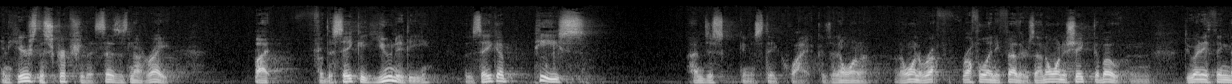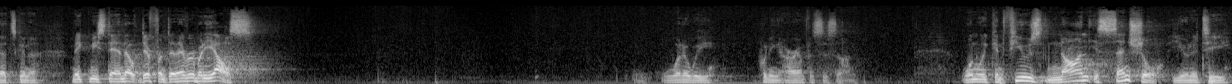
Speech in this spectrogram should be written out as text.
And here's the scripture that says it's not right. But for the sake of unity, for the sake of peace, I'm just going to stay quiet because I don't want to. I don't want to ruffle any feathers. I don't want to shake the boat and do anything that's going to make me stand out different than everybody else. What are we putting our emphasis on? When we confuse non-essential unity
